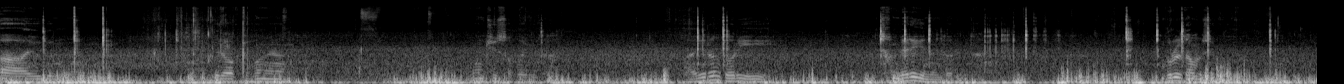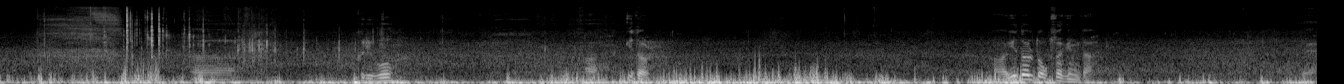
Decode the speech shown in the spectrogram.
아, 여기 뭐, 이렇게 보면은 운치 있어 보입니다. 아, 이런 돌이 참 매력 있는 돌입니다. 물을 담을 수 있고. 아, 그리고, 아, 이 돌. 아, 이 돌도 옥석입니다. 예.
